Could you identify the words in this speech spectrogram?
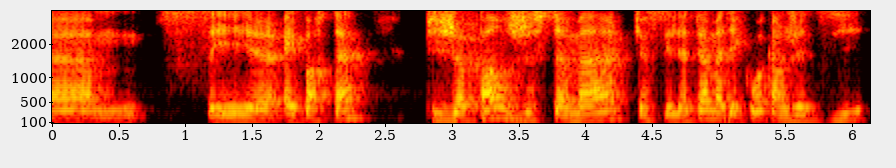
euh, c'est important. Puis je pense justement que c'est le terme adéquat quand je dis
